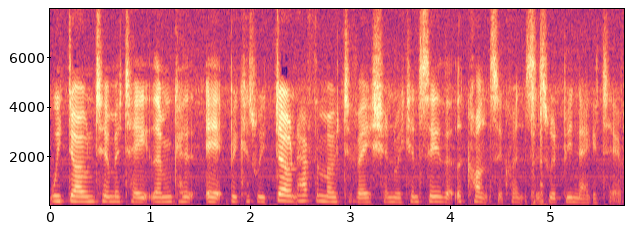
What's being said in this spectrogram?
we don't imitate them it, because we don't have the motivation we can see that the consequences would be negative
